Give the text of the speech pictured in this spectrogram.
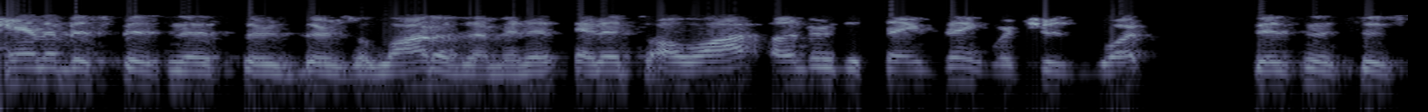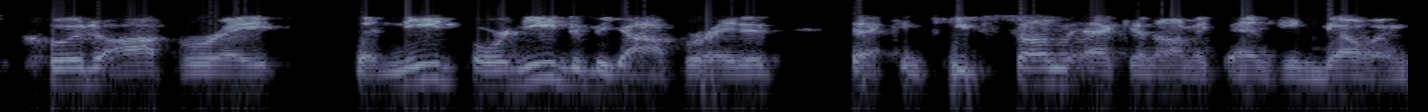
cannabis business. There's there's a lot of them, and it, and it's a lot under the same thing, which is what businesses could operate that need or need to be operated that can keep some economic engine going.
